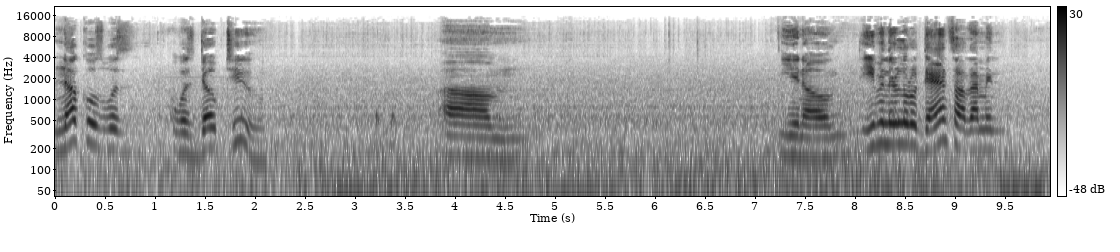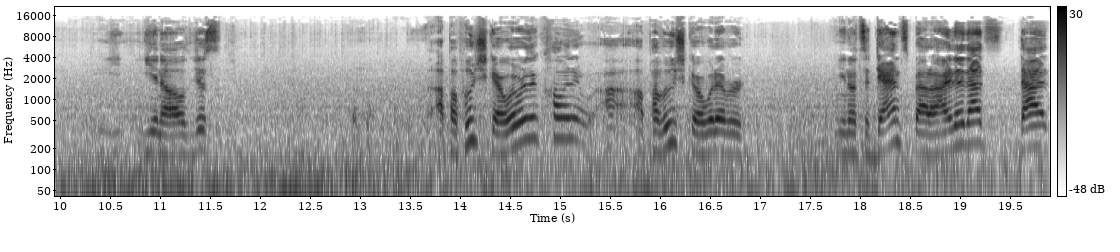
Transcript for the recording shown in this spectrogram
Knuckles was was dope too. Um, you know, even their little dance off. I mean, y- you know, just a papushka. What were they calling it? A, a pavushka or whatever. You know, it's a dance battle. I think that's that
